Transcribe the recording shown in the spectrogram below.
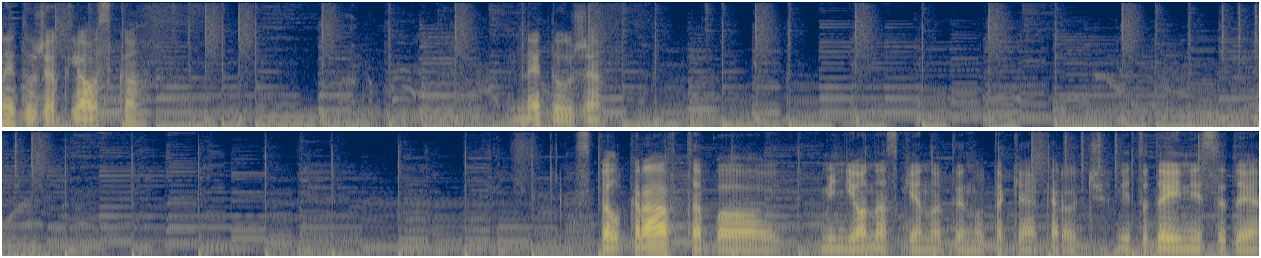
не дуже кльовсько. Не дуже. Спелкрафт або міньйона скинути, ну таке, коротше. Ні туди і ні сюди.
